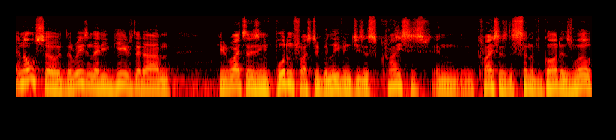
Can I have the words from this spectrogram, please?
and also, the reason that he gives that um, he writes that it's important for us to believe in Jesus Christ is, and, Christ as the Son of God as well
